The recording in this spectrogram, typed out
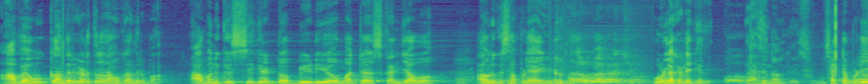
அவன் உட்காந்துருக்க இடத்துல தான் உட்காந்துருப்பான் அவனுக்கு சிகரெட்டோ பீடியோ மற்ற ஸ்கஞ்சாவோ அவனுக்கு சப்ளை ஆகிட்டு இருக்கும். உள்ள கிடைக்குது. அது நான் சட்டப்படி?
